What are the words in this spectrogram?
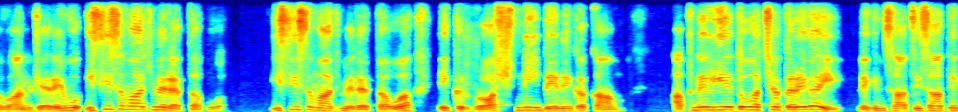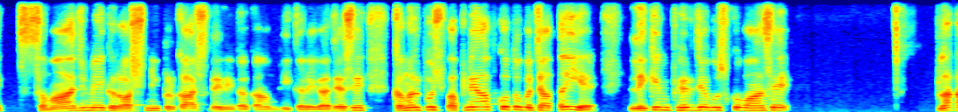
भगवान कह रहे हैं, वो इसी समाज में रहता हुआ, इसी समाज में रहता हुआ एक रोशनी देने का काम अपने लिए तो वो अच्छा करेगा ही, लेकिन साथ ही साथ एक समाज में एक रोशनी प्रकाश देने का काम भी करेगा। जैसे कमल पुष्प अपने आप को तो बचाता ही है, लेकिन फिर जब उसको वहाँ से प्लग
